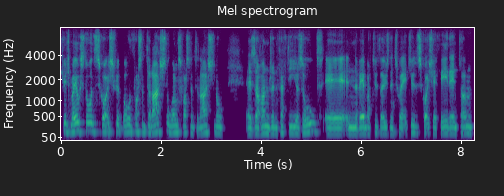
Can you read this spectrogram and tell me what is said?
huge milestones. Scottish football, first international, world's first international, is 150 years old. Uh, in November 2022, the Scottish FA then turned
